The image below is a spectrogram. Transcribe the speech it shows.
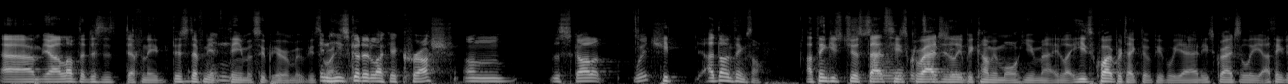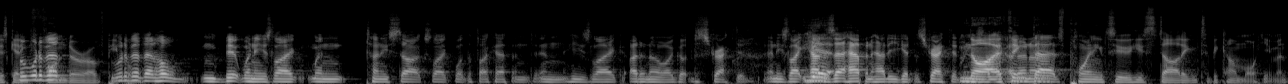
Um, yeah, I love that. This is definitely this is definitely a theme of superhero movies. And right? he's got a, like a crush on the Scarlet Witch. He, I don't think so. I think he's just Slightly that he's gradually becoming more human. Like he's quite protective of people, yeah, and he's gradually, I think, just getting what about- fonder of people. What about that whole bit when he's like, when Tony Stark's like, "What the fuck happened?" and he's like, "I don't know, I got distracted." And he's like, "How Yeah. does that happen? How do you get distracted?" And No, he's I like, think don't know." that's pointing to he's starting to become more human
